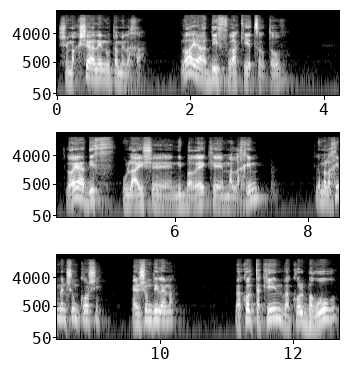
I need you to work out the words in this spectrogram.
שמקשה עלינו את המלאכה? לא היה עדיף רק יצר טוב? לא היה עדיף אולי שניברא כמלאכים? למלאכים אין שום קושי, אין שום דילמה. והכל תקין והכל ברור,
